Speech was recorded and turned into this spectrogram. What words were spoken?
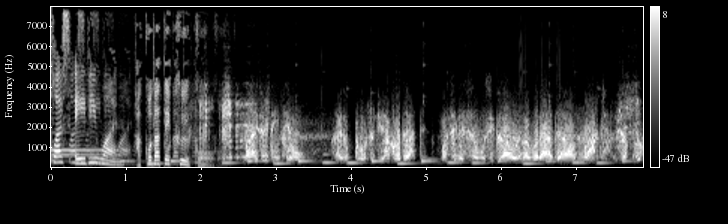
Plus 81. Hakodate Kukou. Mais 81. Aeroporto de Hakodate. Uma seleção musical elaborada ao norte do Japão.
